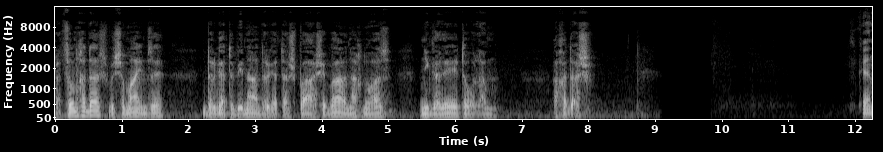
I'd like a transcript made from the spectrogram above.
רצון חדש ושמיים זה דרגת הבינה, דרגת ההשפעה שבה אנחנו אז נגלה את העולם החדש. כן,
